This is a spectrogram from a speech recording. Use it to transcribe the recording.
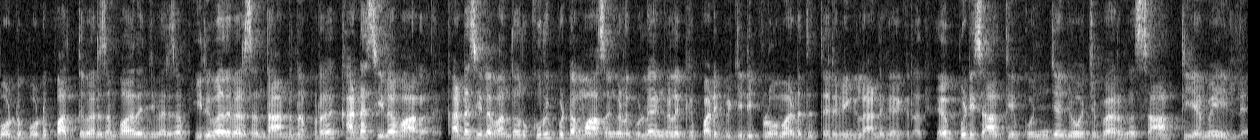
போட்டு போட்டு பத்து வருஷம் பதினஞ்சு வருஷம் இருபது வருஷம் தாண்டின பிறகு கடைசியில் வாரது. கடைசியில் வந்து ஒரு குறிப்பிட்ட மாதங்களுக்குள்ளே எங்களுக்கு படிப்பிச்சு டிப்ளமா எடுத்து தருவீங்களான்னு கேட்குறது எப்படி சாத்தியம்? கொஞ்சம் யோசிச்சு பாருங்க சாத்தியமே இல்லை.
